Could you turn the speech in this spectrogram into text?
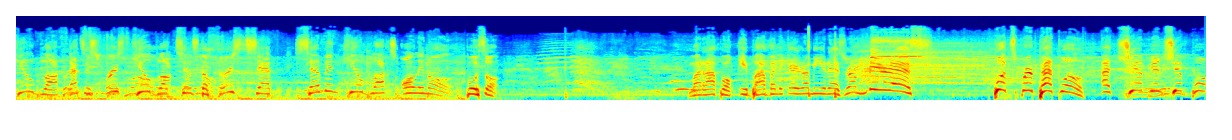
kill block. That's his first kill block since the first set. Seven kill blocks all in all. Puso. Marapok, ibabalik kay Ramirez. Ramirez puts Perpetual at championship point.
